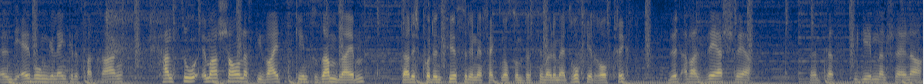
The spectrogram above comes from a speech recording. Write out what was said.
äh, die Ellbogengelenke das vertragen, kannst du immer schauen, dass die weitestgehend zusammenbleiben. Dadurch potenzierst du den Effekt noch so ein bisschen, weil du mehr Druck hier drauf kriegst. Wird aber sehr schwer. Das, die geben dann schnell nach.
